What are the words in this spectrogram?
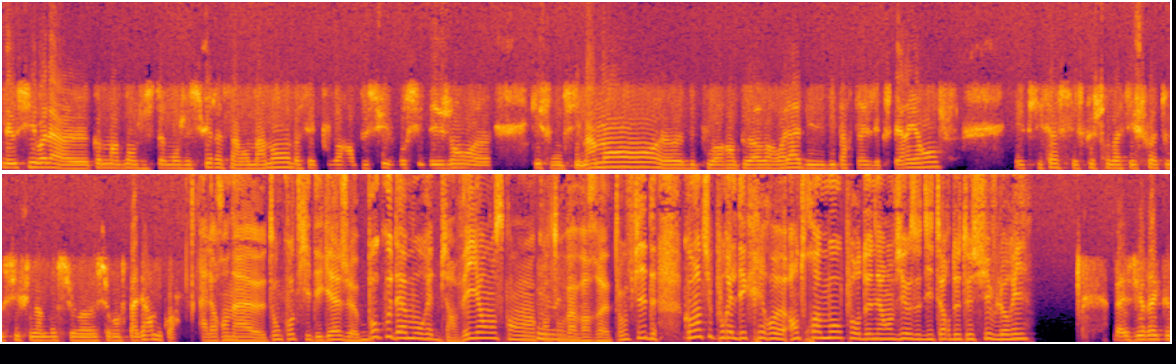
Mais aussi, voilà, euh, comme maintenant, justement, je suis récemment maman, bah, c'est de pouvoir un peu suivre aussi des gens euh, qui sont aussi mamans, euh, de pouvoir un peu avoir, voilà, des, des partages d'expériences. Et puis ça, c'est ce que je trouve assez chouette aussi finalement sur, euh, sur Instagram, quoi. Alors on a euh, ton compte qui dégage beaucoup d'amour et de bienveillance quand, quand on va voir euh, ton feed. Comment tu pourrais le décrire en trois mots pour donner envie aux auditeurs de te suivre, Laurie? Bah, je dirais que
